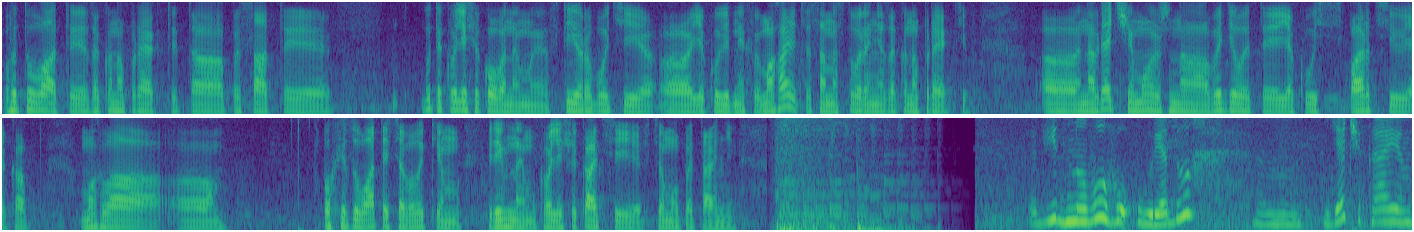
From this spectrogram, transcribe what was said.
готувати законопроекти та писати, бути кваліфікованими в тій роботі, е, яку від них вимагають, це саме створення законопроєктів. Навряд чи можна виділити якусь партію, яка б могла похизуватися великим рівнем кваліфікації в цьому питанні. Від нового уряду ем, я чекаю е,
